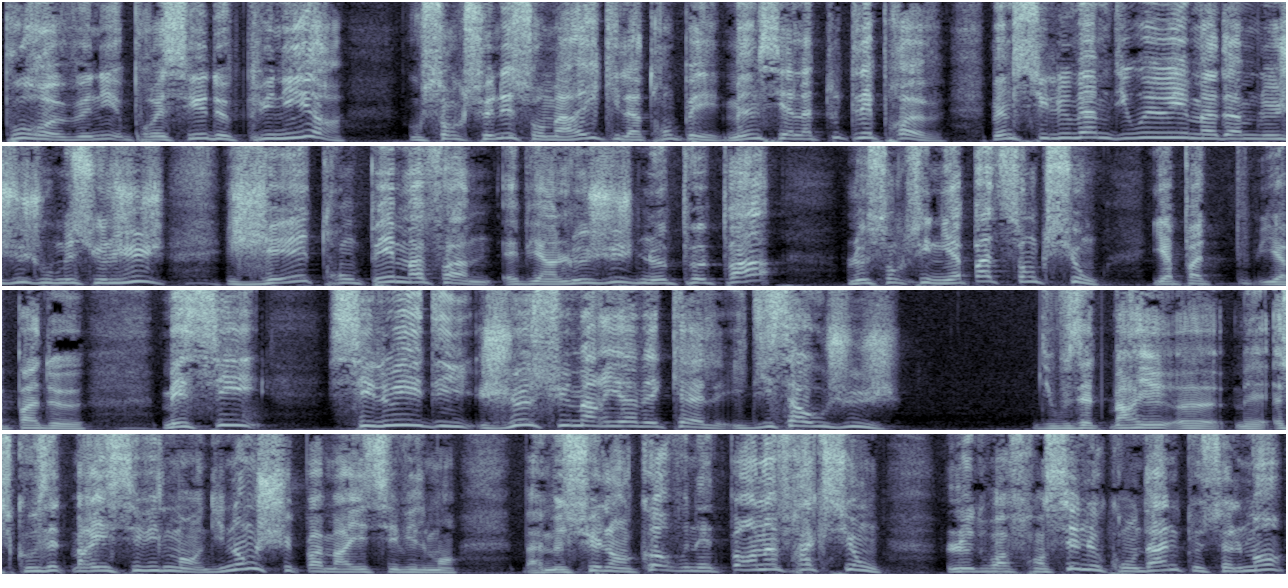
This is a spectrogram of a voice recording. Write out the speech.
pour euh, venir pour essayer de punir ou sanctionner son mari qui l'a trompé, même si elle a toutes les preuves, même si lui-même dit oui, oui, madame le juge ou monsieur le juge, j'ai trompé ma femme. Eh bien, le juge ne peut pas le sanctionner. Il n'y a pas de sanction. Il n'y a pas il y a pas de, mais si, si lui dit je suis marié avec elle, il dit ça au juge. Il dit vous êtes marié, euh, mais est-ce que vous êtes marié civilement? Il dit non, je suis pas marié civilement. Bah monsieur là encore, vous n'êtes pas en infraction. Le droit français ne condamne que seulement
